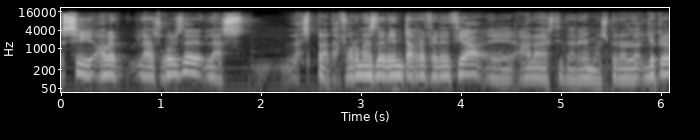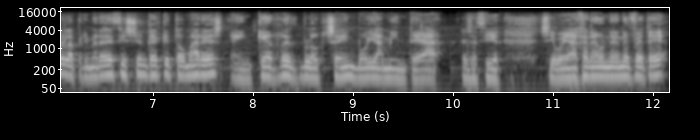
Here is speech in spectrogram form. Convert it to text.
Sí, a ver, las webs de las, las plataformas de venta referencia, eh, ahora las citaremos, pero lo- yo creo que la primera decisión que hay que tomar es en qué red blockchain voy a mintear. Es decir, si voy a generar un NFT,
